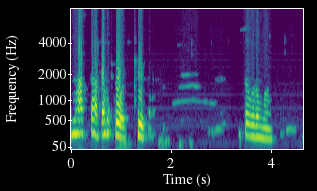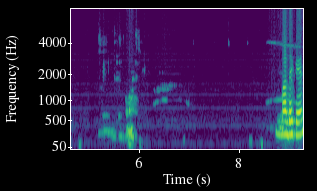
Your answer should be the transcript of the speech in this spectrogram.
মাছ কাটাও করছে এত বড় মাছ মা দেখেন।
